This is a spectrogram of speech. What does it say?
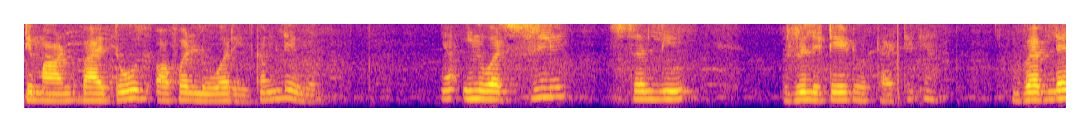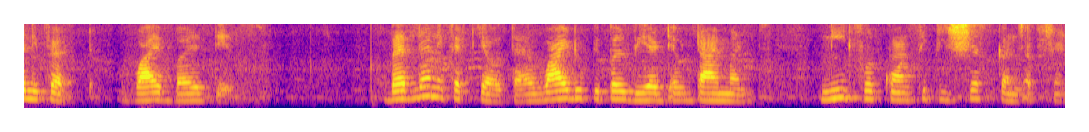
demand by those of a lower income level या इनवर्सली रिलेटेड होता है, ठीक है? Veblen effect why buy this Veblen effect क्या होता है? Why do people wear diamonds need for conspicuous consumption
